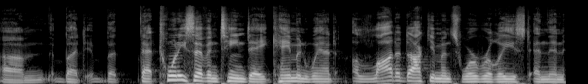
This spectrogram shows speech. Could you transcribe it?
um, but but that 2017 date came and went. A lot of documents were released, and then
